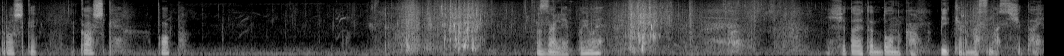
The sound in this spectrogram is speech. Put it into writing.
Трошки кашки. Оп. Заліпили. І считайте донка. Пікер на снасть считай.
